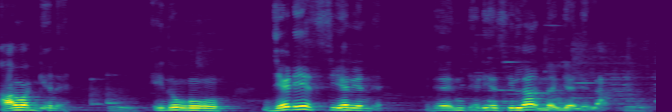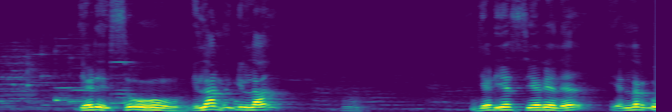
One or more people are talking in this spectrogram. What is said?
ಆವಾಗೇನೆ ಇದು ಜೆ ಡಿ ಎಸ್ ಏರಿಯನ್ನೇ. ಇದೇನು ಜೆ ಡಿ ಎಸ್ ಇಲ್ಲ ಅನ್ನಂಗೇನಿಲ್ಲ ಜೆ ಡಿ ಎಸ್ಸು ಇಲ್ಲ ಅನ್ನಂಗಿಲ್ಲ. ಜೆ ಡಿ ಎಸ್ ಏರಿಯನೇ. ಎಲ್ಲರಿಗೂ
